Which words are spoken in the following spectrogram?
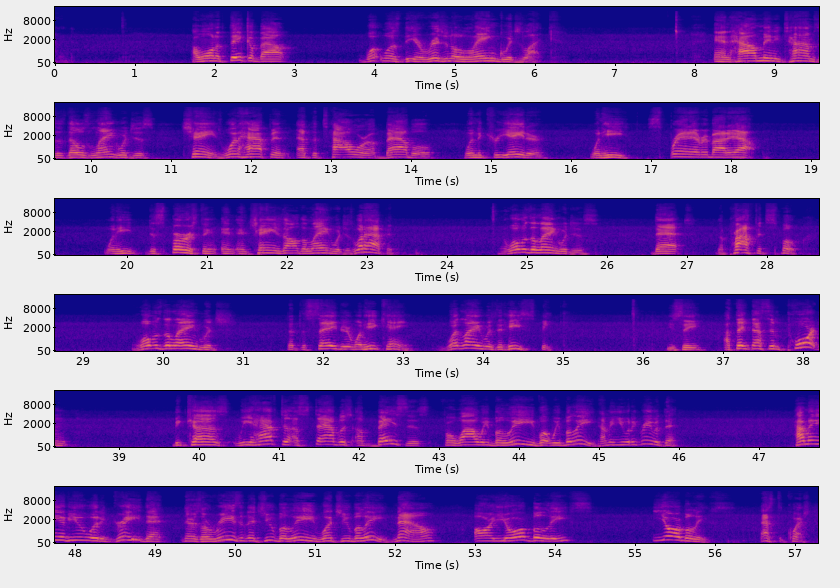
I want to think about what was the original language like? And how many times has those languages changed what happened at the tower of babel when the creator when he spread everybody out. When he dispersed and, and, and changed all the languages. What happened? And what was the languages that the prophet spoke? And what was the language that the savior when he came what language did he speak? You see i think that's important because we have to establish a basis for why we believe what we believe. I mean, you would agree with that? How many of you would agree that there's a reason that you believe what you believe? Now, are your beliefs your beliefs? That's the question.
